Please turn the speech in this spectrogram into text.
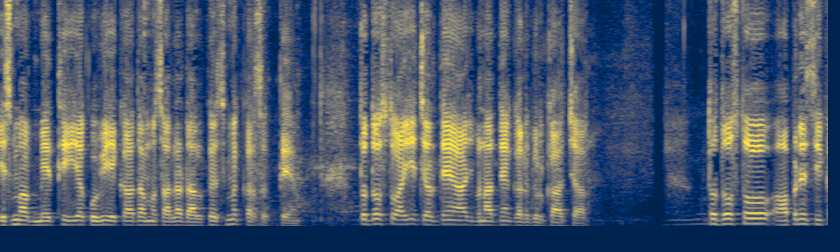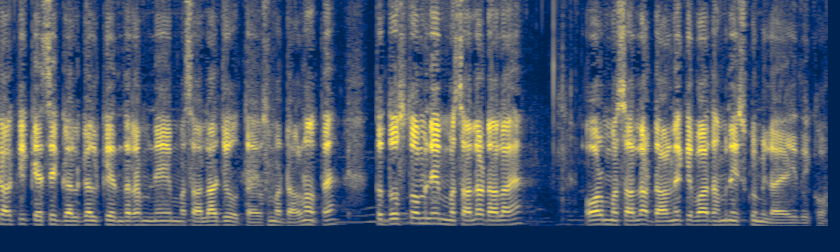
इसमें आप मेथी या कोई भी एक आधा मसाला डालकर इसमें कर सकते हैं। तो दोस्तों, आइए चलते हैं, आज बनाते हैं गलगल का अचार। तो दोस्तों, आपने सीखा कि कैसे गलगल के अंदर हमने मसाला जो होता है, उसमें डालना होता है। तो दोस्तों, हमने मसाला डाला है और मसाला डालने के बाद हमने इसको मिलाया ये देखो।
